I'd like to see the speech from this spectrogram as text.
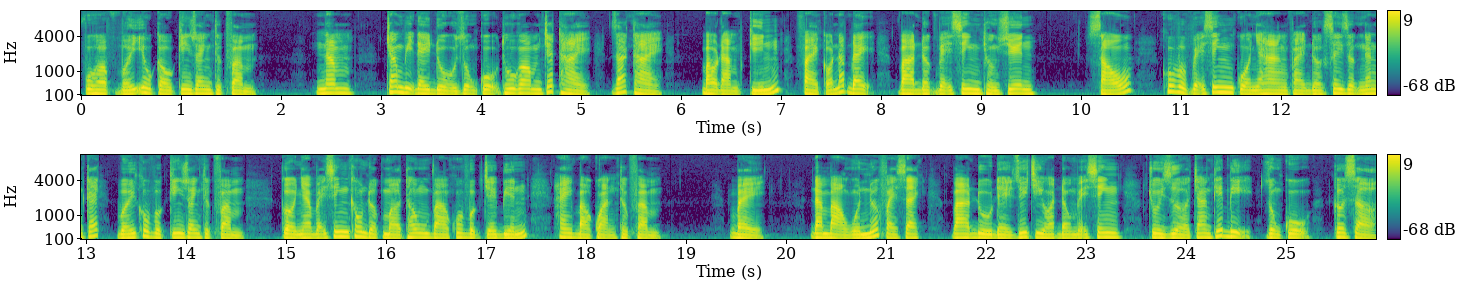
phù hợp với yêu cầu kinh doanh thực phẩm. 5 trang bị đầy đủ dụng cụ thu gom chất thải, rác thải, bảo đảm kín, phải có nắp đậy và được vệ sinh thường xuyên. 6. Khu vực vệ sinh của nhà hàng phải được xây dựng ngăn cách với khu vực kinh doanh thực phẩm. Cửa nhà vệ sinh không được mở thông vào khu vực chế biến hay bảo quản thực phẩm. 7. Đảm bảo nguồn nước phải sạch và đủ để duy trì hoạt động vệ sinh, chùi rửa trang thiết bị, dụng cụ, cơ sở.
